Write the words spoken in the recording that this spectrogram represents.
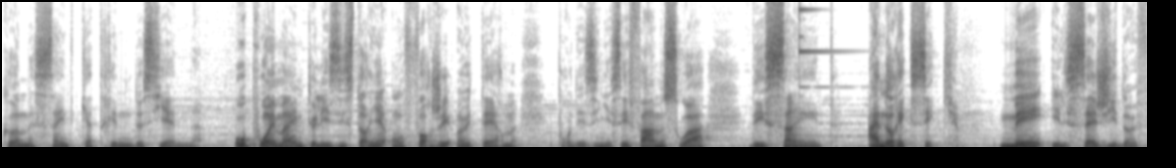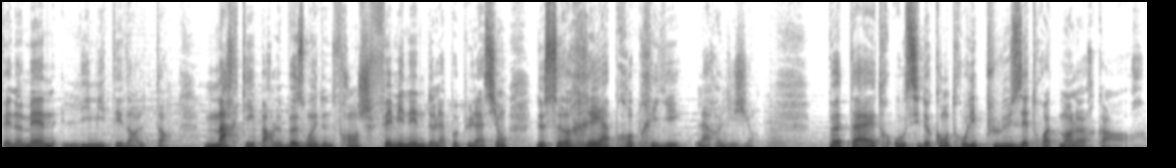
comme Sainte Catherine de Sienne au point même que les historiens ont forgé un terme pour désigner ces femmes, soit des saintes anorexiques. Mais il s'agit d'un phénomène limité dans le temps, marqué par le besoin d'une frange féminine de la population de se réapproprier la religion. Peut-être aussi de contrôler plus étroitement leur corps.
